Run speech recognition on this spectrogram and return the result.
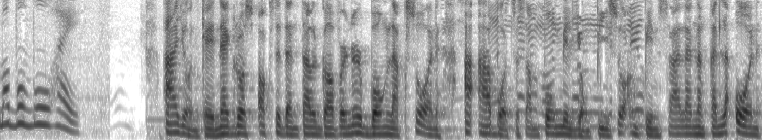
mabubuhay. Ayon kay Negros Occidental Governor Bong Lacson, aabot sa 10 milyong piso ang pinsala ng kanlaon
